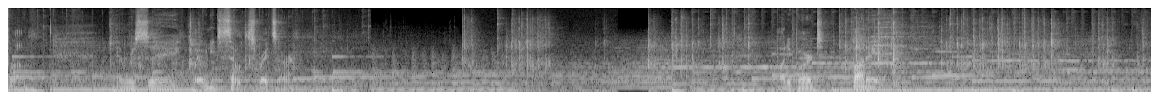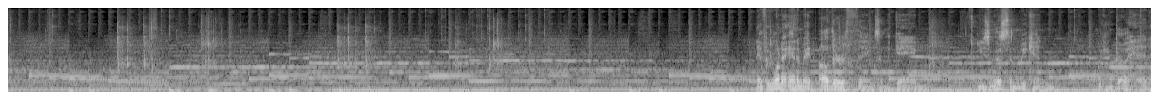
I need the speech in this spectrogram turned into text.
from. Say, wait, we need to set what the sprites are. Body part, body. if we want to animate other things in the game using this, then we can we can go ahead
